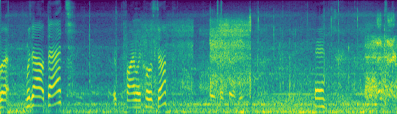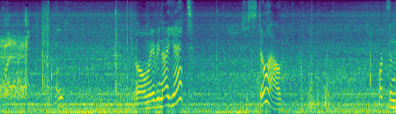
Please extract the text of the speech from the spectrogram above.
but without that, it finally closed up. And, That's center oh, maybe not yet. She's still out. What's in,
